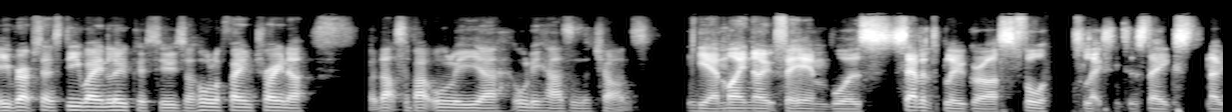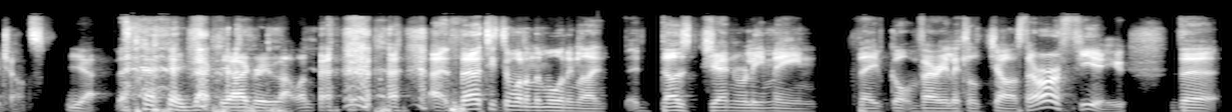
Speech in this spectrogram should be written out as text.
He represents D. Wayne Lukas, who's a Hall of Fame trainer, but that's about all he, uh, all he has as a chance yeah, my note for him was seventh bluegrass, fourth Lexington Stakes, no chance. Yeah, exactly. I agree with that one. At 30 to 1 on the morning line it does generally mean they've got very little chance. There are a few that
